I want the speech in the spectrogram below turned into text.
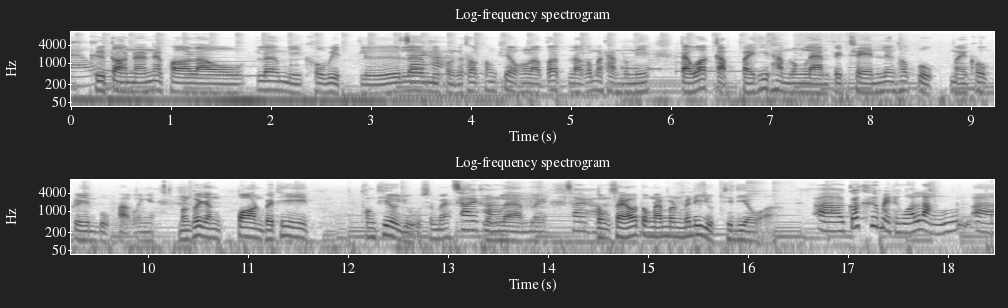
แล้ว คือตอนนั้นเนี่ยพอเราเริ่มมีโควิด หรือเริ่มใช่ค่ะมีผลกระทบท่องเที่ยวของเราก็เราก็มาทำตรงนี้ แต่ว่ากลับไปที่ทำโรงแรมไปเทรนเรื่องเขาปลูกไมโครกรีนปลูกผักอะไรเงี้ยมันก็ยังป้อนไปที่ท่องเที่ยวอยู่ใช่ไหมใช่ค่ะโรงแรมอะไรเงี้ยใช่ค่ะตรงแซวาตรงนั้นมันไม่ได้หยุดทีเดียวอะอ่าก็คือหมายถึงว่าหลังอ่า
